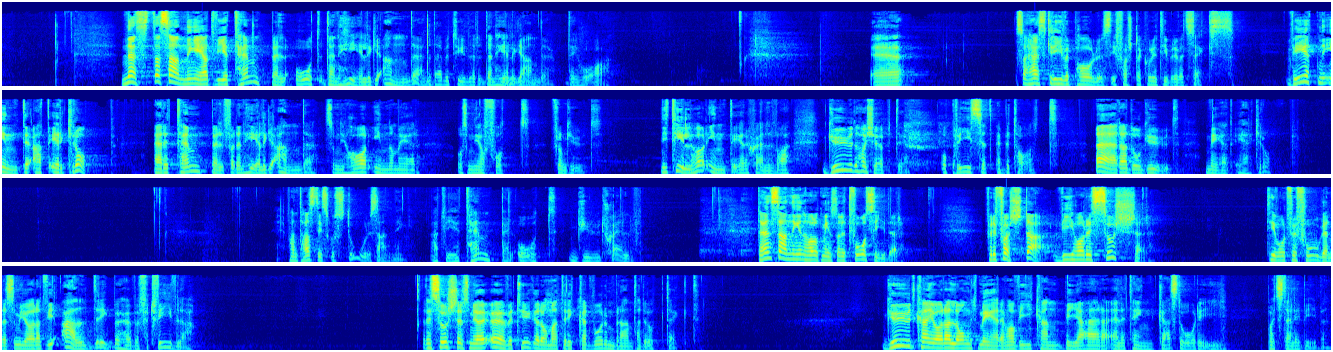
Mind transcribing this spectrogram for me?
Nästa sanning är att vi är tempel åt den helige ande. Det där betyder den helige ande, DHA. Eh, så här skriver Paulus i första Korinthierbrevet 6. Vet ni inte att er kropp är ett tempel för den helige ande som ni har inom er och som ni har fått från Gud? Ni tillhör inte er själva. Gud har köpt er och priset är betalt. Ära då Gud med er kropp. fantastisk och stor sanning. Att vi är tempel åt Gud själv. Den sanningen har åtminstone två sidor. För det första, vi har resurser till vårt förfogande som gör att vi aldrig behöver förtvivla. Resurser som jag är övertygad om att Richard Wurmbrand hade upptäckt. Gud kan göra långt mer än vad vi kan begära eller tänka, står det i, på ett ställe i Bibeln.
